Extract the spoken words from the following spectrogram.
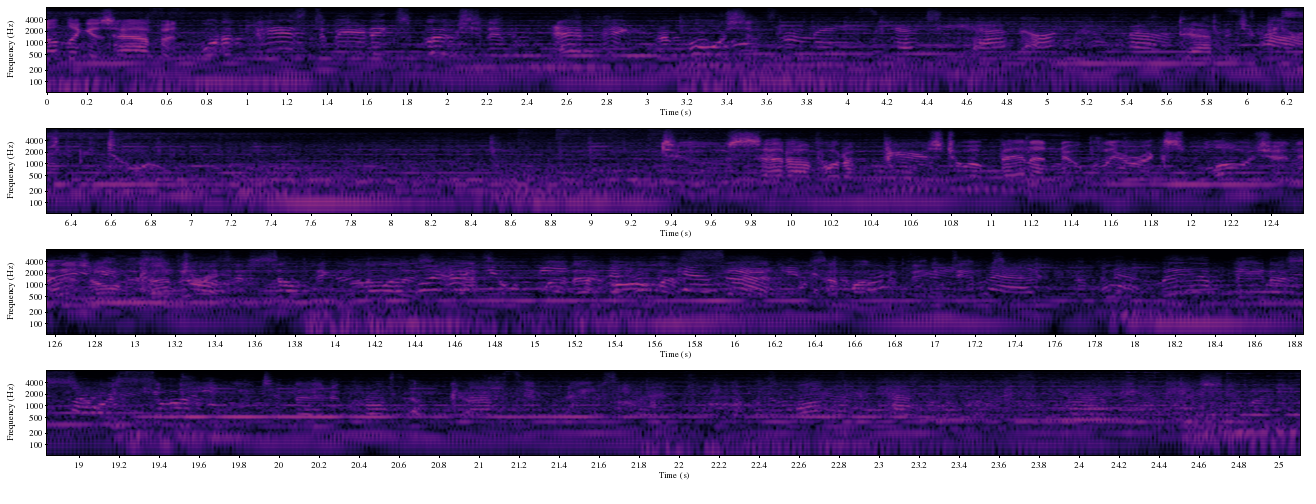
something has happened. What appears to be an explosion of epic proportions. Remains sketchy and unconfirmed. at Damage this appears to be total. To set off what appears to have been a nuclear explosion in his Maybe own the country. start of something large battle whether Al-Assad was among the victims of what may have been a suicidal continued to burn across a massive wasteland that was once the capital of this thriving nation.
